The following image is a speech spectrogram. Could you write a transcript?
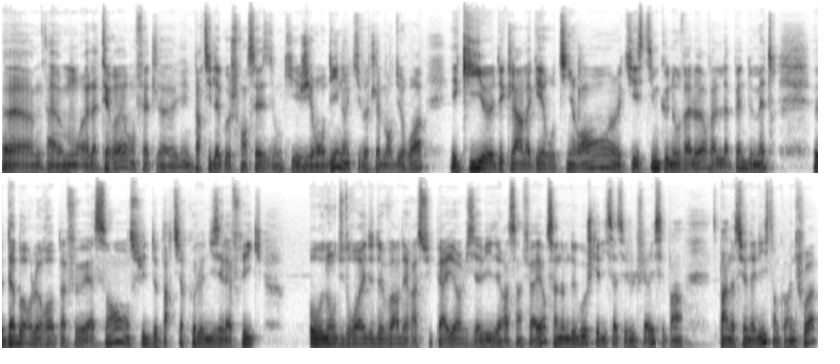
euh, à, la terreur, en fait, il y a une partie de la gauche française donc, qui est girondine, hein, qui vote la mort du roi et qui euh, déclare la guerre aux tyrans, qui estime que nos valeurs valent la peine de mettre d'abord l'Europe à feu et à sang, ensuite de partir coloniser l'Afrique au nom du droit et du devoir des races supérieures vis-à-vis des races inférieures. C'est un homme de gauche qui a dit ça, c'est Jules Ferry, c'est pas un, pas un nationaliste encore une fois.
